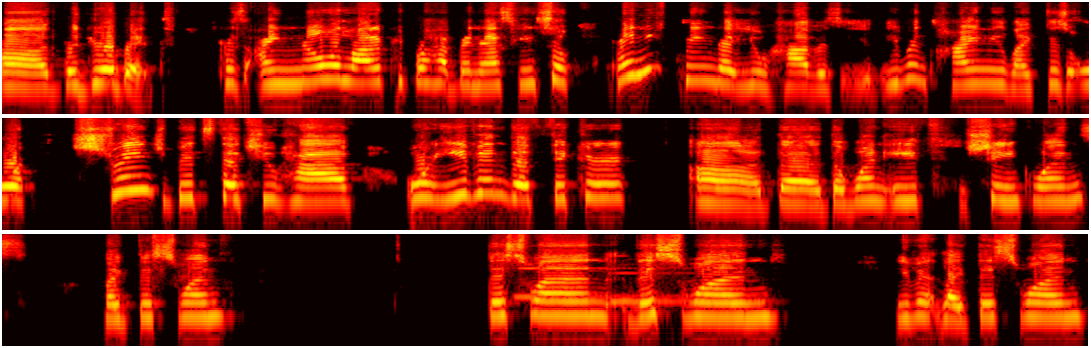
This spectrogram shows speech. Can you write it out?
uh, the drill bit because I know a lot of people have been asking. So anything that you have is even tiny like this, or strange bits that you have, or even the thicker, uh, the the one eighth shank ones, like this one, this one, this one, even like this one.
